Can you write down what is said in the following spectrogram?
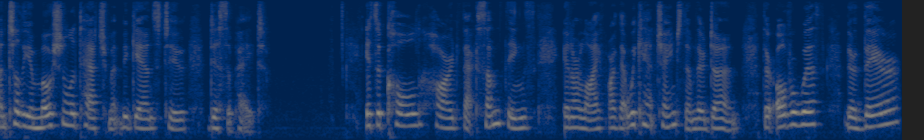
until the emotional attachment begins to dissipate. It's a cold, hard fact. Some things in our life are that we can't change them. They're done. They're over with. They're there,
